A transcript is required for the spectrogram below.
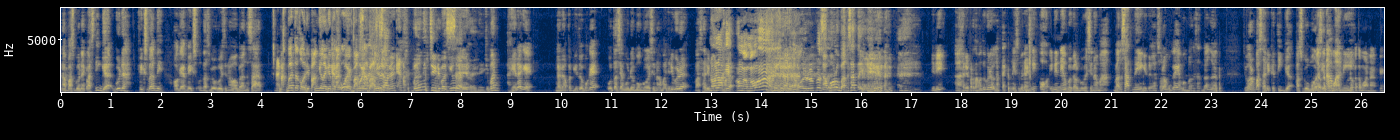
Nah pas gue naik kelas 3 Gue udah fix banget nih. Oke fix. Utas gue gue isi nama Bangsat. Enak banget kalau dipanggil lagi. Enak Woi, banget, bangsat. bangsat. ya. Enak banget cuy Bangsat, anjing. Cuman akhirnya kayak nggak dapet gitu. Pokoknya Utas yang udah mau gue kasih nama Jadi gue udah pas hari Nolak pertama. ya? Oh nggak mau ah. Nggak mau dulu plus Gak mau lu bangsat aja Jadi ah, hari pertama tuh gue udah ngetek nih sebenarnya ini Oh ini nih yang bakal gue kasih nama Bangsat nih gitu kan. Soalnya mukanya emang bangsat banget. Cuman pas hari ketiga Pas gue mau ketemu, nama nih. udah ketemu anaknya.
